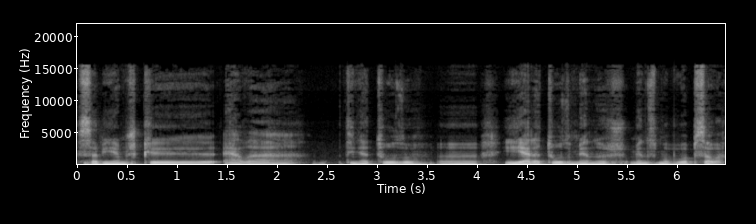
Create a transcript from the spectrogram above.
sabíamos que ela tinha tudo uh, e era tudo menos, menos uma boa pessoa.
